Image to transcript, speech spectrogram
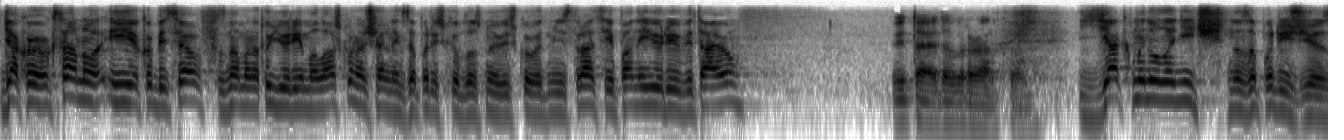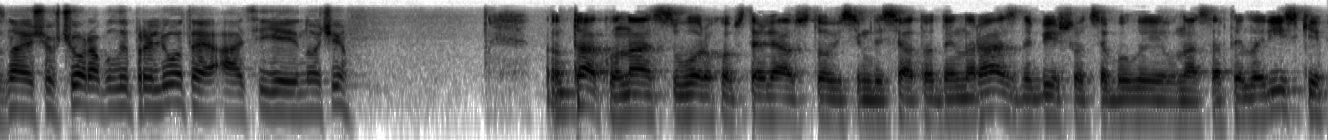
Дякую, Оксано. І як обіцяв, з нами на ту Юрій Малашко, начальник Запорізької обласної військової адміністрації. Пане Юрію, вітаю. Вітаю, доброго ранку. Як минула ніч на Запоріжжі? Знаю, що вчора були прильоти, а цієї ночі Ну так, у нас ворог обстріляв 181 раз. Здебільшого це були у нас артилерійські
